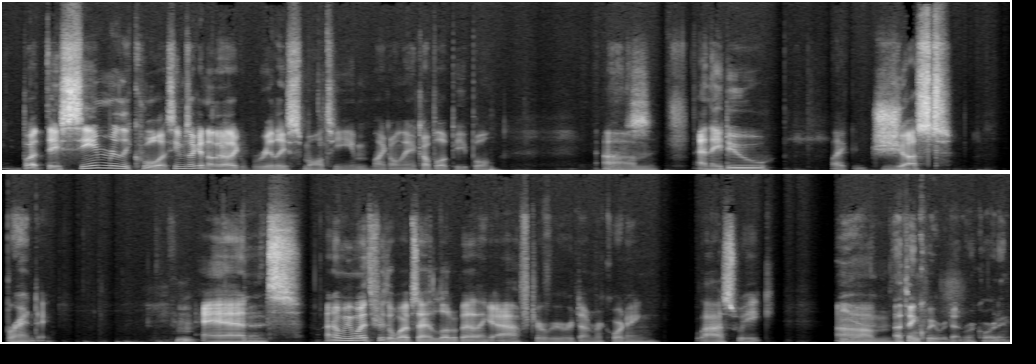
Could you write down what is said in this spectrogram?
but they seem really cool. It seems like another like really small team, like only a couple of people. Nice. Um, and they do like just branding. Hmm. And I know we went through the website a little bit, like after we were done recording last week. Yeah, Um, I think we were done recording.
